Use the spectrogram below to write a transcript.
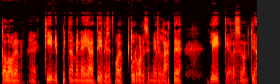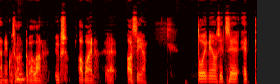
talouden kiinni pitäminen ja että ihmiset voi turvallisin mielin lähteä liikkeelle. Se on nyt ihan niin kuin mm. tavallaan yksi avainasia. Toinen on sitten se, että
